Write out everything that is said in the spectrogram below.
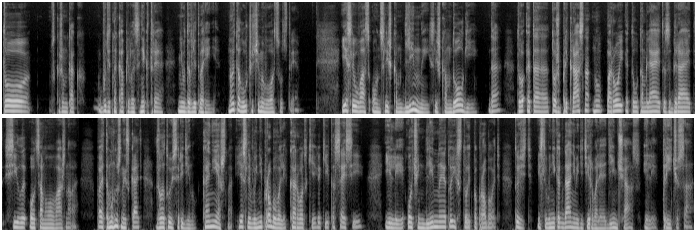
то скажем так, будет накапливаться некоторое неудовлетворение. Но это лучше, чем его отсутствие. Если у вас он слишком длинный, слишком долгий, да, то это тоже прекрасно, но порой это утомляет и забирает силы от самого важного. Поэтому нужно искать золотую середину. Конечно, если вы не пробовали короткие какие-то сессии или очень длинные, то их стоит попробовать. То есть, если вы никогда не медитировали один час или три часа,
